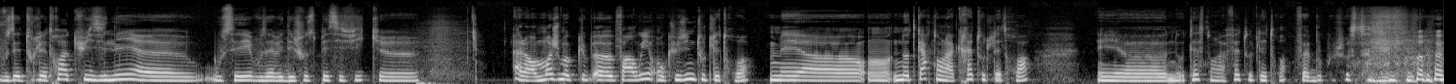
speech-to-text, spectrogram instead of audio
vous êtes toutes les trois à cuisiner euh, ou c'est vous avez des choses spécifiques euh, Alors moi je m'occupe, euh, enfin oui, on cuisine toutes les trois, mais euh, on- notre carte on la crée toutes les trois. Et euh, nos tests, on l'a fait toutes les trois. On fait beaucoup de choses.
